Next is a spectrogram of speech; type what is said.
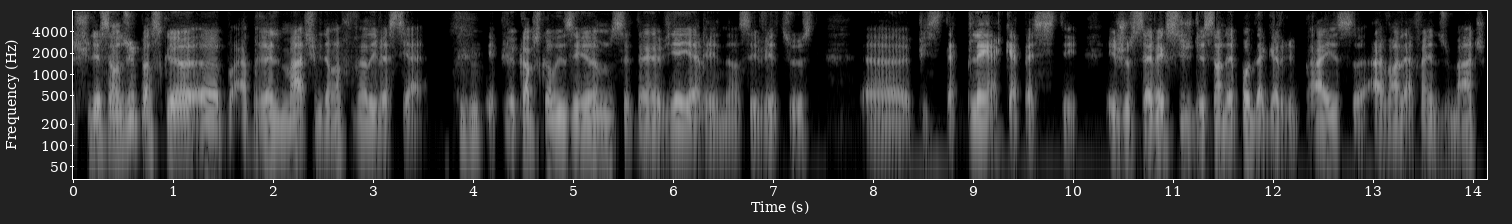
je suis descendu parce que après le match, évidemment, il faut faire des vestiaires. Mm-hmm. Et puis le Cops Coliseum, c'est un vieil aréna, c'est vétuste. puis c'était plein à capacité. Et je savais que si je ne descendais pas de la galerie de presse avant la fin du match,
